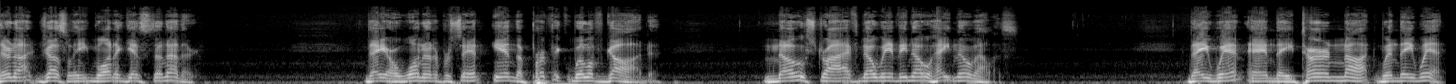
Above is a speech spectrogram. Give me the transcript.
They're not justly one against another. They are 100% in the perfect will of God. No strife, no envy, no hate, no malice. They went and they turned not when they went.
